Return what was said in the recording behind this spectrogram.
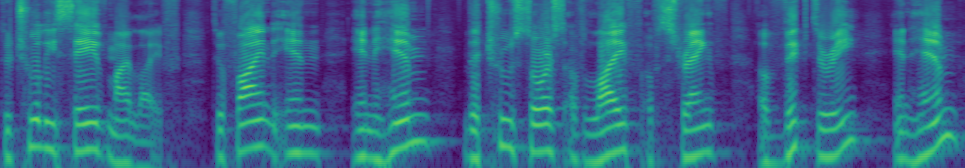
to truly save my life, to find in, in Him the true source of life, of strength, of victory in Him,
